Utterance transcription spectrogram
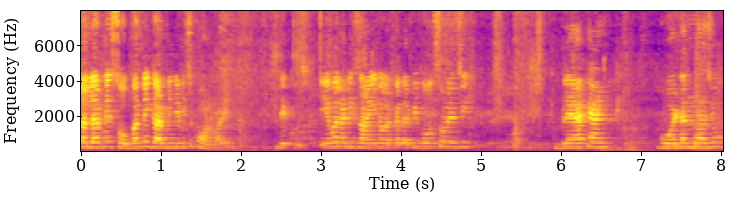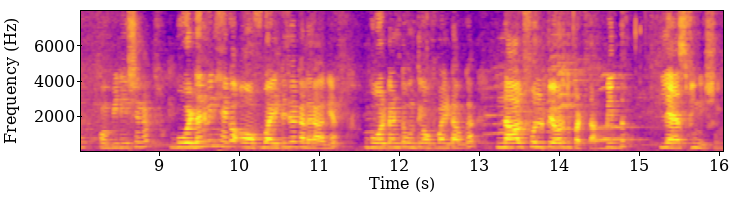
ਕਲਰ ਨੇ, ਸੋਬਰ ਨੇ, ਗਰਮੀ ਦੇ ਵਿੱਚ ਪਾਉਣ ਵਾਲੇ ਨੇ। ਦੇਖੋ ਜੀ, ਇਹ ਵਾਲਾ ਡਿਜ਼ਾਈਨ ਔਰ ਕਲਰ ਵੀ ਬਹੁਤ ਸੋਹਣਾ ਜੀ। ਬਲੈਕ ਐਂਡ 골ਡਨ ਦਾ ਜੋ ਕੰਬੀਨੇਸ਼ਨ ਆ 골ਡਨ ਵੀ ਨਹੀਂ ਹੈਗਾ ਆਫ ਵਾਈਟ ਜਿਹਾ ਕਲਰ ਆ ਗਿਆ। ਗੋਲਡਨ ਟੋਨ ਤੇ ਆਫ ਵਾਈਟ ਆਊਗਾ। ਨਾਲ ਫੁੱਲ ਪਿਓਰ ਦੁਪੱਟਾ ਵਿਦ ਲੈਸ ਫਿਨਿਸ਼ਿੰਗ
